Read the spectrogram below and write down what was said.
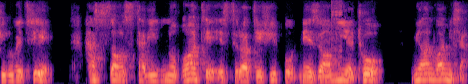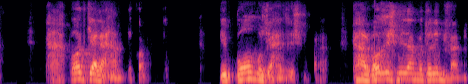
کیلومتری حساس ترین نقاط استراتژیک و نظامی تو میان وای میشن پهپاد گله هم می‌کنن. یه بوم مجهزش می‌کنن. پروازش میدن و تو نمی‌فهمی.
